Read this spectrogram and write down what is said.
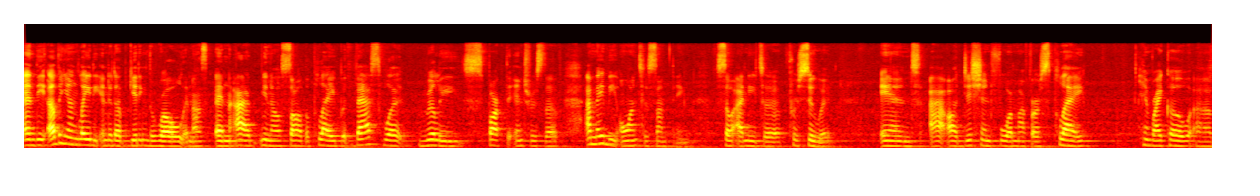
And the other young lady ended up getting the role, and I, and I, you know, saw the play. But that's what really sparked the interest of, I may be on to something, so I need to pursue it. And I auditioned for my first play, Henrico uh,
